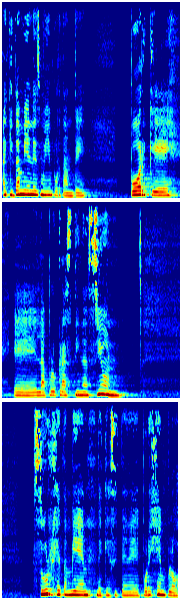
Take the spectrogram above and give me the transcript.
aquí también es muy importante porque eh, la procrastinación surge también de que si te, por ejemplo,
